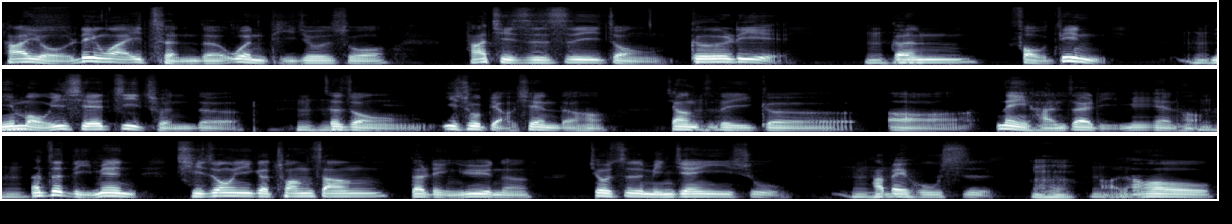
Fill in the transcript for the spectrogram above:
它有另外一层的问题，就是说，它其实是一种割裂跟否定你某一些寄存的这种艺术表现的哈。这样子的一个呃内涵在里面哈，嗯、那这里面其中一个创伤的领域呢，就是民间艺术，它被忽视，嗯然后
